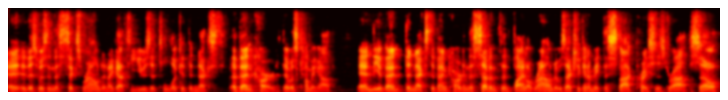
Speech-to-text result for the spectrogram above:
at, this was in the sixth round and i got to use it to look at the next event card that was coming up. And the event the next event card in the seventh and final round it was actually going to make the stock prices drop. So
